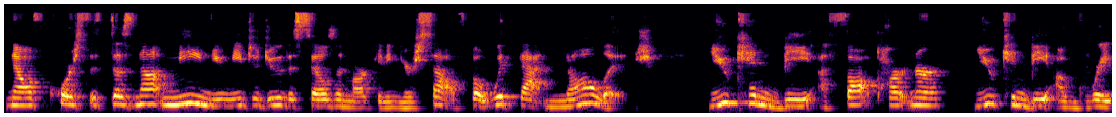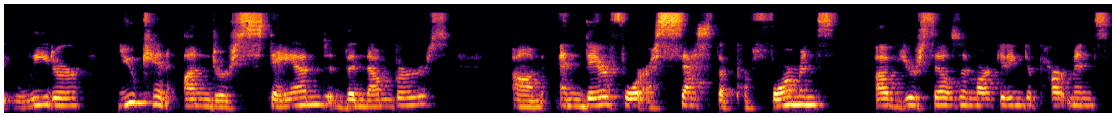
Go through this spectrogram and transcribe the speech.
Now, of course, this does not mean you need to do the sales and marketing yourself, but with that knowledge, you can be a thought partner, you can be a great leader, you can understand the numbers um, and therefore assess the performance of your sales and marketing departments.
